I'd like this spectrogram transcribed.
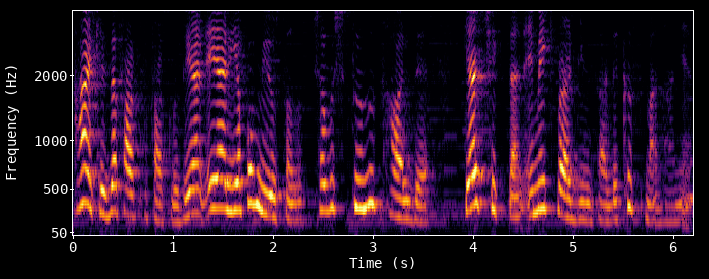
herkeste farklı farklıdır. Yani eğer yapamıyorsanız, çalıştığınız halde, gerçekten emek verdiğiniz halde kısmen hani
